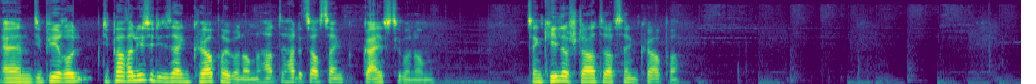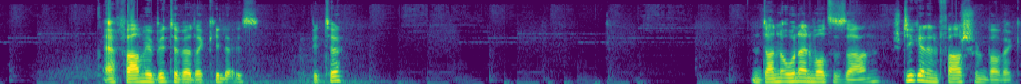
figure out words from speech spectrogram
Ähm, die, die, Paralyse, die seinen Körper übernommen hatte, hat jetzt auch seinen Geist übernommen. Sein Killer starrte auf seinen Körper. Erfahren wir bitte, wer der Killer ist. Bitte? Und dann, ohne ein Wort zu sagen, stieg er in den Fahrstuhl und war weg.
